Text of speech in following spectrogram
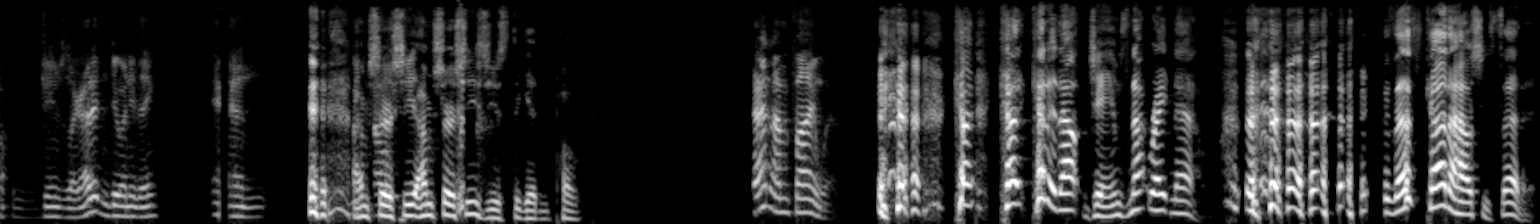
and James is like, "I didn't do anything," and I'm sure she I'm sure she's used to getting poked. that I'm fine with. cut cut cut it out, James. Not right now. Because that's kind of how she said it.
